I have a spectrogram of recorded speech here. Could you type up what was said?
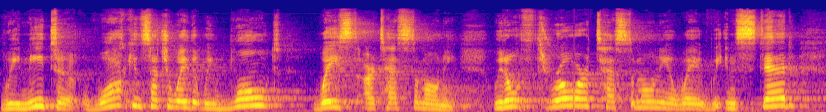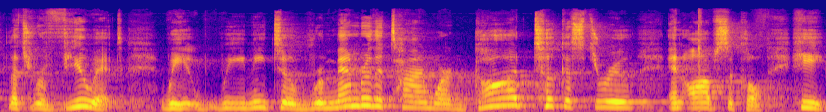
we need to walk in such a way that we won't waste our testimony. We don't throw our testimony away. We instead let's review it. We, we need to remember the time where God took us through an obstacle. He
